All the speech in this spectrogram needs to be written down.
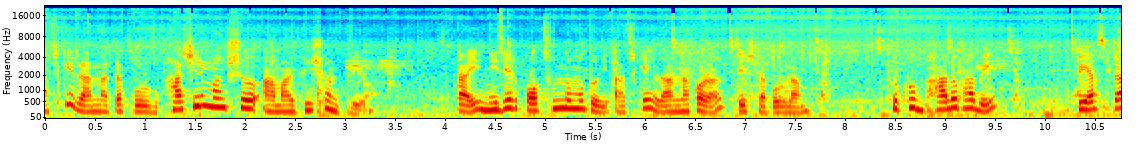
আজকে রান্নাটা করব। হাঁসের মাংস আমার ভীষণ প্রিয়, তাই নিজের পছন্দ মতোই আজকে রান্না করার চেষ্টা করলাম। তো খুব ভালোভাবে পেঁয়াজটা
